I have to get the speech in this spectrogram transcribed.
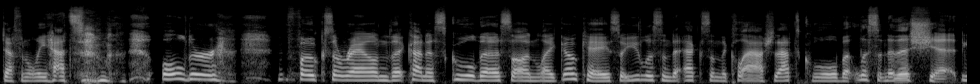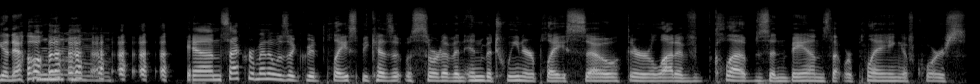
definitely had some older folks around that kind of schooled us on like okay so you listen to x and the clash that's cool but listen to this shit you know? Mm. and sacramento was a good place because it was sort of an in-betweener place. So there are a lot of clubs and bands that were playing of course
